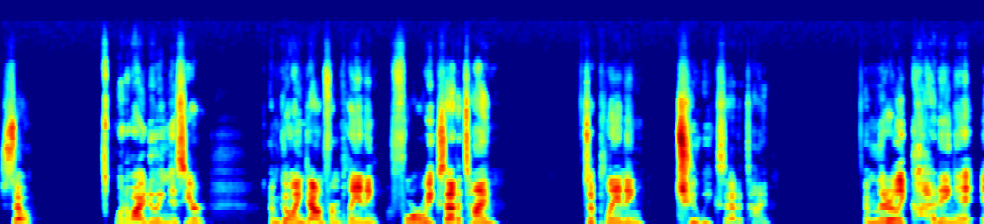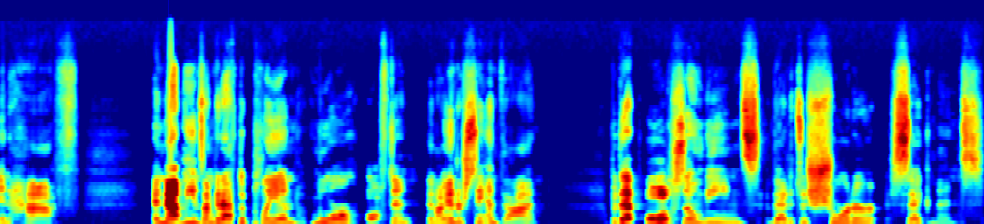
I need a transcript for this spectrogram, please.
So, what am I doing this year? I'm going down from planning four weeks at a time to planning two weeks at a time. I'm literally cutting it in half and that means I'm going to have to plan more often. And I understand that. But that also means that it's a shorter segment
